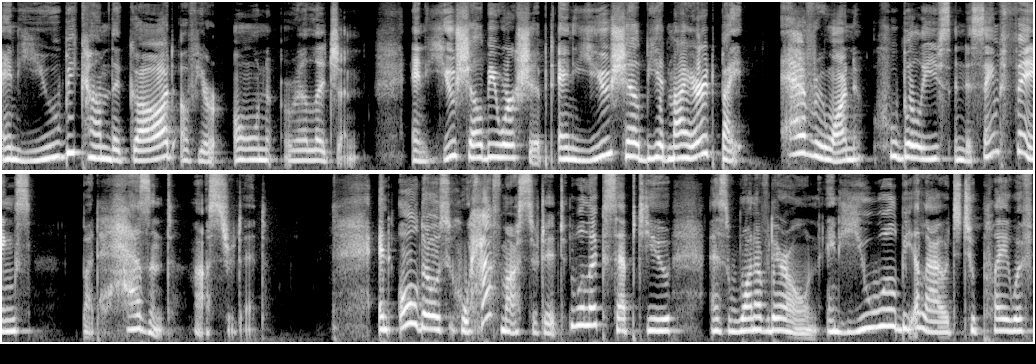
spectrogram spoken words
and you become the God of your own religion. And you shall be worshipped, and you shall be admired by everyone who believes in the same things but hasn't mastered it. And all those who have mastered it will accept you as one of their own, and you will be allowed to play with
